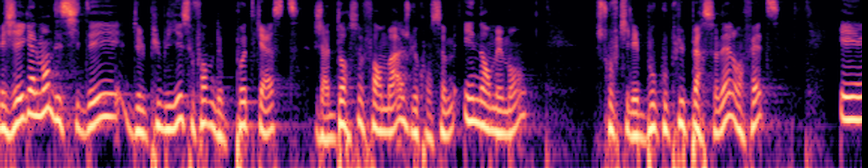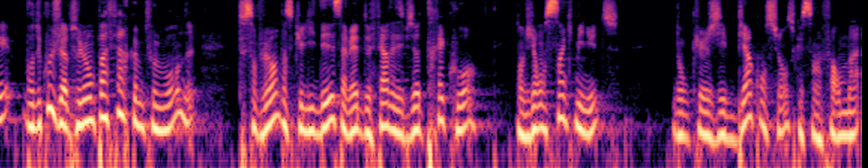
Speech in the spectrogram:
Mais j'ai également décidé de le publier sous forme de podcast. J'adore ce format, je le consomme énormément. Je trouve qu'il est beaucoup plus personnel en fait. Et bon, du coup, je vais absolument pas faire comme tout le monde, tout simplement parce que l'idée, ça va être de faire des épisodes très courts, d'environ 5 minutes. Donc, euh, j'ai bien conscience que c'est un format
